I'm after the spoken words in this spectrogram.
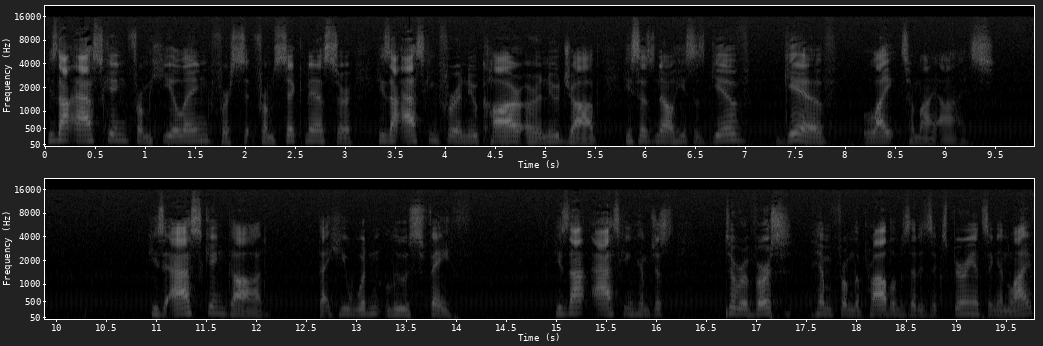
He's not asking from healing for, from sickness, or He's not asking for a new car or a new job. He says, No, He says, Give, give light to my eyes. He's asking God that He wouldn't lose faith. He's not asking Him just to reverse him from the problems that he's experiencing in life.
